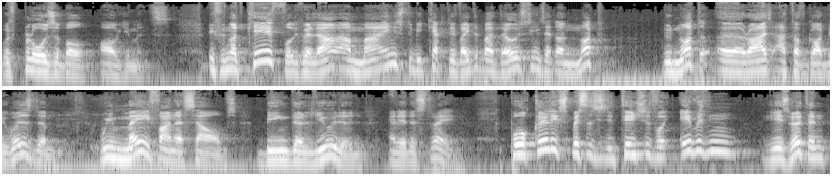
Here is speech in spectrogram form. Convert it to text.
with plausible arguments. If we're not careful, if we allow our minds to be captivated by those things that are not, do not uh, arise out of godly wisdom, we may find ourselves being deluded and led astray. Paul clearly expresses his intention for everything he has written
